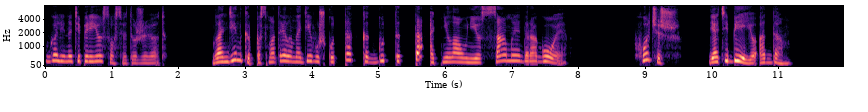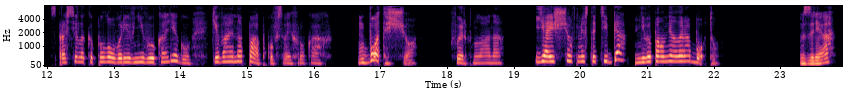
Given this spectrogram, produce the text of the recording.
Галина теперь ее сосвету живет. Блондинка посмотрела на девушку так, как будто та отняла у нее самое дорогое. «Хочешь, я тебе ее отдам?» — спросила Копылова ревнивую коллегу, кивая на папку в своих руках. «Вот еще!» — фыркнула она. «Я еще вместо тебя не выполняла работу». «Зря», —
